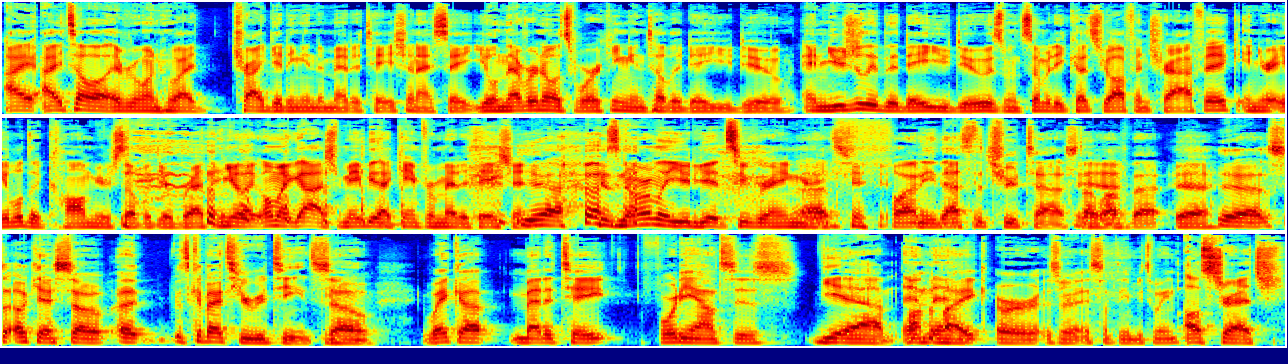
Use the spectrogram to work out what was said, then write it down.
I, I tell everyone who I try getting into meditation, I say, you'll never know it's working until the day you do. And usually the day you do is when somebody cuts you off in traffic and you're able to calm yourself with your breath. And you're like, oh my gosh, maybe that came from meditation. Yeah. Because normally you'd get super angry. That's funny. That's the true test. I Yeah. love that. Yeah. Yeah. So okay. So uh, let's get back to your routine. So Mm-hmm. wake up, meditate, forty ounces yeah. On the then bike, or is there something in between? I'll stretch.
